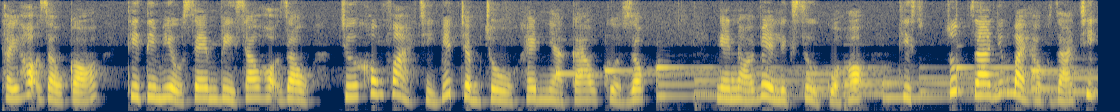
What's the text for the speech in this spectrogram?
Thấy họ giàu có thì tìm hiểu xem vì sao họ giàu chứ không phải chỉ biết trầm trồ khen nhà cao cửa rộng. Nghe nói về lịch sử của họ thì rút ra những bài học giá trị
